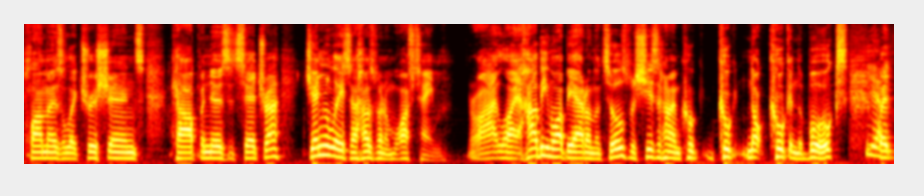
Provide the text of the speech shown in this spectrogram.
plumbers, electricians, carpenters, etc., generally it's a husband and wife team. Right, like hubby might be out on the tools, but she's at home cook, cook, not cooking the books, Yeah. but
